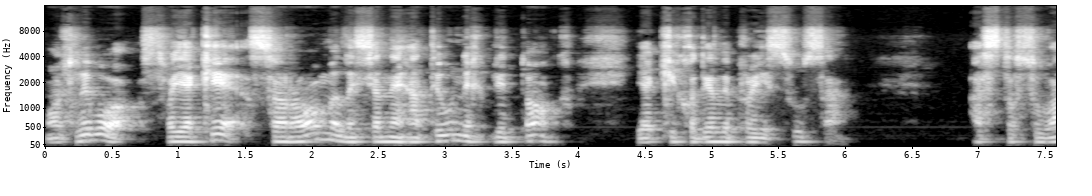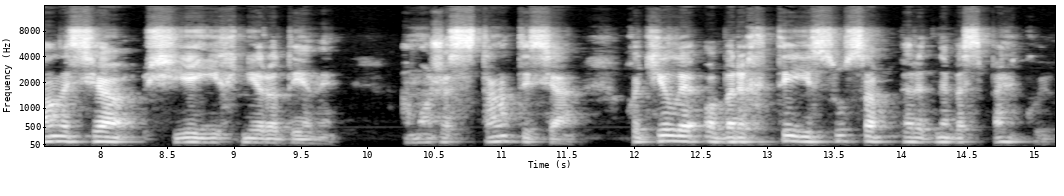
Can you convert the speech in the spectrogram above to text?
Можливо, свояки соромилися негативних пліток, які ходили про Ісуса, а стосувалися всієї їхньої родини. А може статися, хотіли оберегти Ісуса перед небезпекою.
